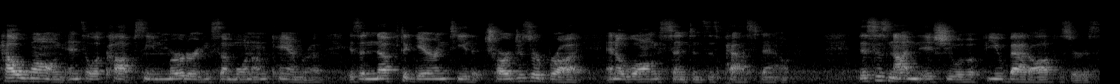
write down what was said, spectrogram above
How long until a cop seen murdering someone on camera is enough to guarantee that charges are brought and a long sentence is passed down? This is not an issue of a few bad officers.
